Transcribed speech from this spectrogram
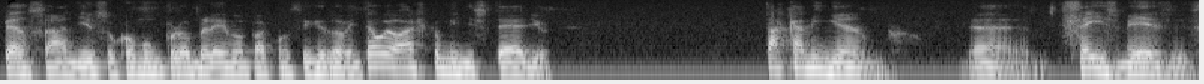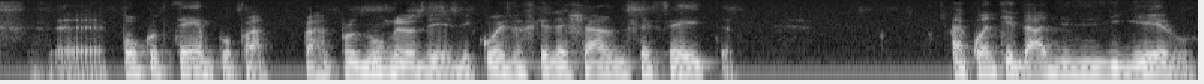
pensar nisso como um problema para conseguir resolver. Então, eu acho que o Ministério está caminhando. Né? Seis meses, é, pouco tempo para o número de, de coisas que deixaram de ser feitas. A quantidade de dinheiro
